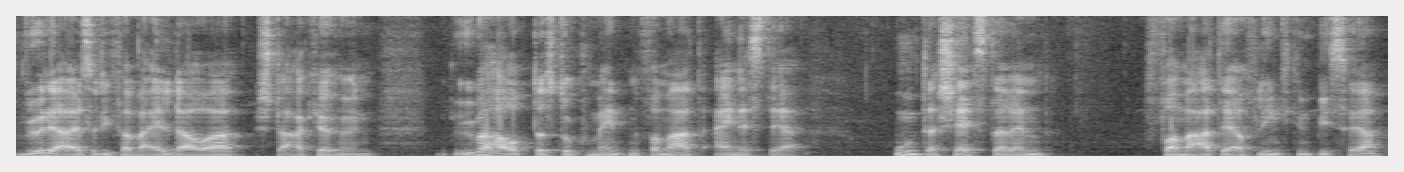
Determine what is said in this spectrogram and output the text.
würde also die Verweildauer stark erhöhen. Überhaupt das Dokumentenformat eines der unterschätzteren Formate auf LinkedIn bisher,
